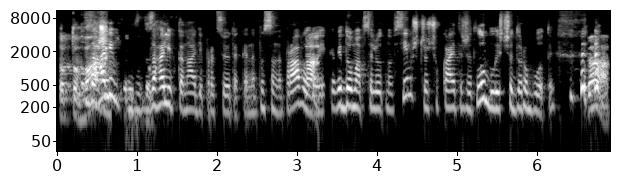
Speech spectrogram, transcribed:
Тобто, Ну, важить- Взагалі, взагалі в Канаді працює таке написане правило, Так. яке відомо абсолютно всім, що шукайте житло ближче до роботи. так,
